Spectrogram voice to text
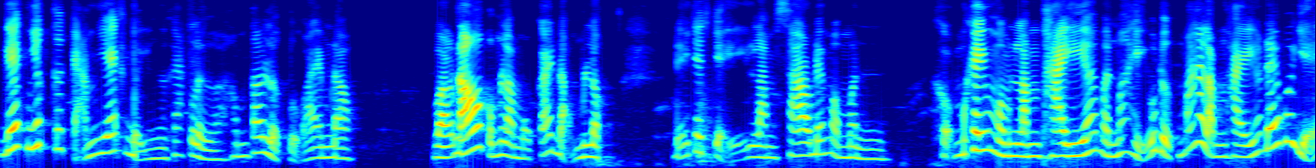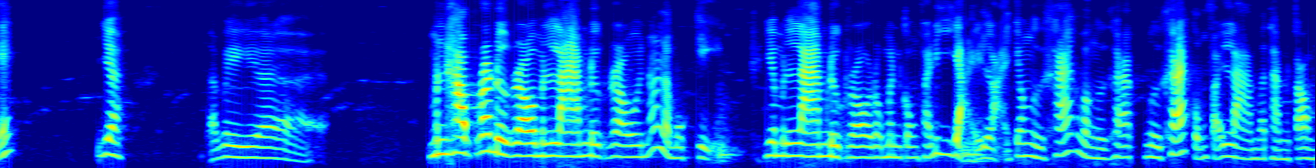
ghét nhất cái cảm giác bị người khác lừa không tới lượt tụi em đâu. Và đó cũng là một cái động lực để cho chị làm sao để mà mình khi mà mình làm thầy á mình mới hiểu được má làm thầy nó đéo có dễ. Yeah tại vì mình học ra được rồi mình làm được rồi nó là một chuyện. Giờ mình làm được rồi rồi mình còn phải đi dạy lại cho người khác và người khác người khác cũng phải làm và thành công.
